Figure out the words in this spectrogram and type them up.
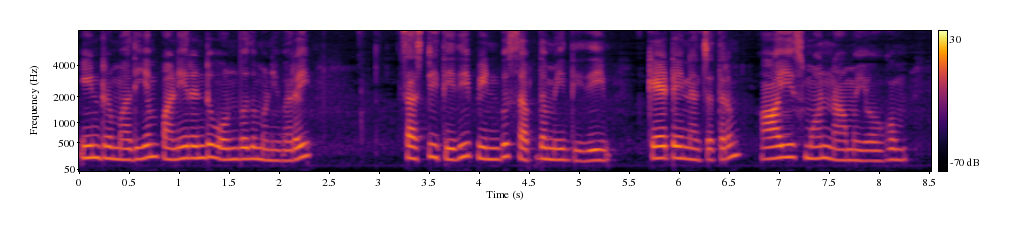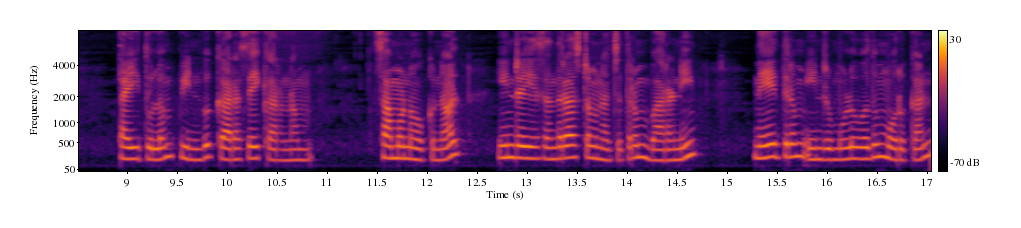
இன்று மதியம் பனிரெண்டு ஒன்பது மணி வரை சஷ்டி திதி பின்பு சப்தமி திதி. கேட்டை நட்சத்திரம். ஆயுஷ்மான் நாமயோகம். தைத்துளம் பின்பு கரசை கரணம். சமநோக்கு நாள். இன்றைய சந்திராஷ்டம நட்சத்திரம் பரணி. நேத்திரம் இன்று முழுவதும் ஒரு கண்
